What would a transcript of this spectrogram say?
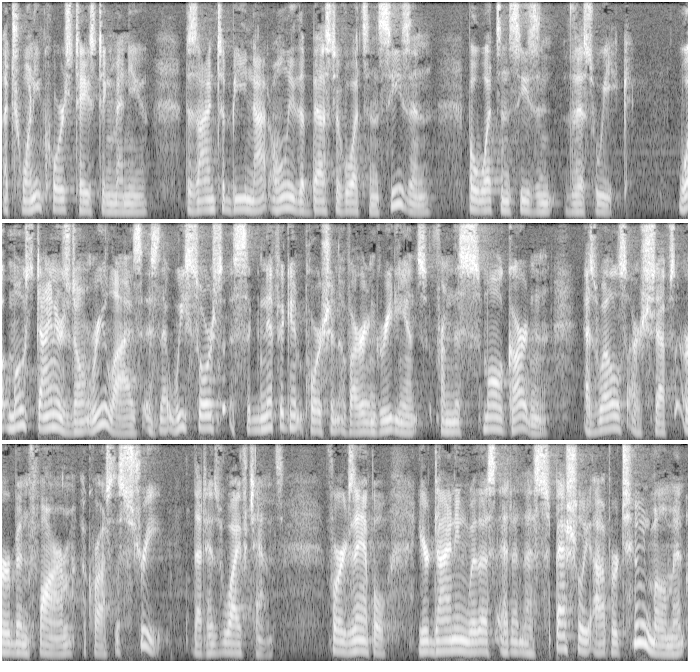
A 20 course tasting menu designed to be not only the best of what's in season, but what's in season this week. What most diners don't realize is that we source a significant portion of our ingredients from this small garden, as well as our chef's urban farm across the street that his wife tends. For example, you're dining with us at an especially opportune moment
